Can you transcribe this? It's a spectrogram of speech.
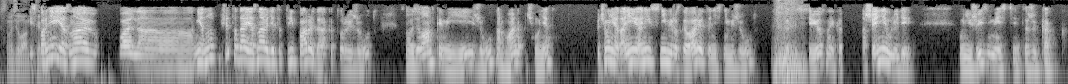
С Из парней я знаю буквально... Не, ну, вообще-то да, я знаю где-то три пары, да, которые живут с новозеландками и живут нормально, почему нет? Почему нет? Они, они с ними разговаривают, они с ними живут. Это серьезные как, отношения у людей. У них жизнь вместе. Это же как,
